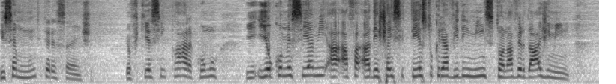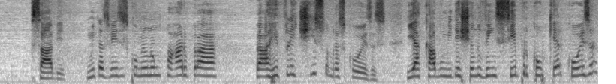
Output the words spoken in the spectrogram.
Isso é muito interessante. Eu fiquei assim, cara, como. E, e eu comecei a, me, a, a, deixar esse texto criar vida em mim, se tornar verdade em mim. Sabe? Muitas vezes, como eu não paro para para refletir sobre as coisas e acabo me deixando vencer por qualquer coisa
